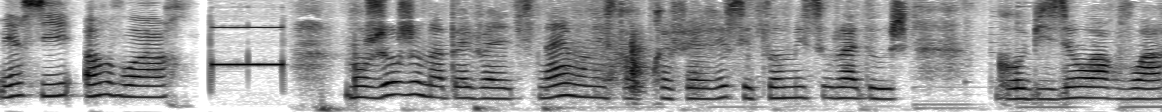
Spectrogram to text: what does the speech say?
Merci, au revoir. Bonjour, je m'appelle Valentina et mon histoire préférée c'est Tommy sous la douche. Gros bisous, au revoir.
